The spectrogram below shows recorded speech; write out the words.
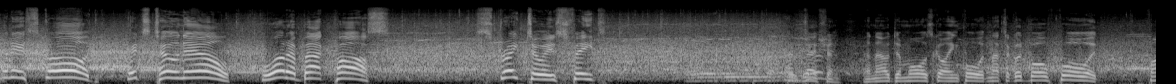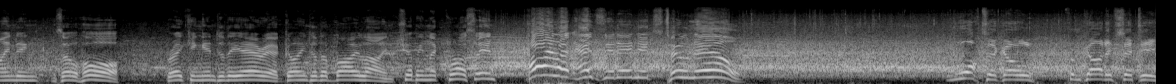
And he scored! It's 2 0. What a back pass! Straight to his feet. Possession. And now Damour's going forward, and that's a good ball forward. Finding Zohore. Breaking into the area, going to the byline, chipping the cross in. Hoilett heads it in, it's 2 0. What a goal from Cardiff City.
